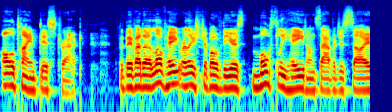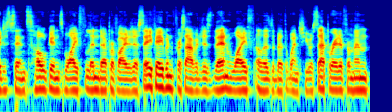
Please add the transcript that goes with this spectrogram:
all time diss track. But they've had a love hate relationship over the years, mostly hate on Savage's side, since Hogan's wife Linda provided a safe haven for Savage's then wife Elizabeth when she was separated from him.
